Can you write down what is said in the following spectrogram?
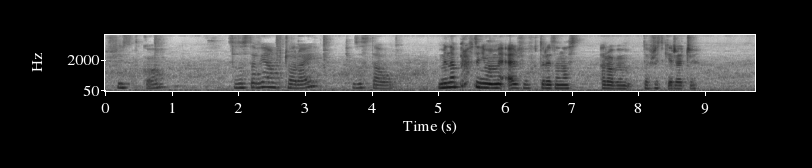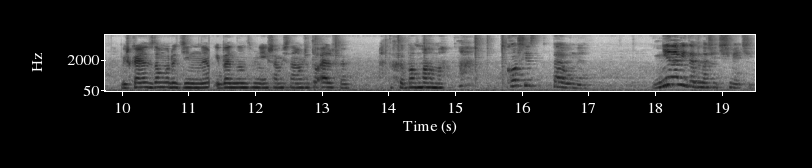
wszystko, co zostawiłam wczoraj, zostało. My naprawdę nie mamy elfów, które za nas robią te wszystkie rzeczy. Mieszkając w domu rodzinnym i będąc mniejsza, myślałam, że to elfy. A to chyba mama. Kosz jest pełny. Nienawidzę wynosić śmieci.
